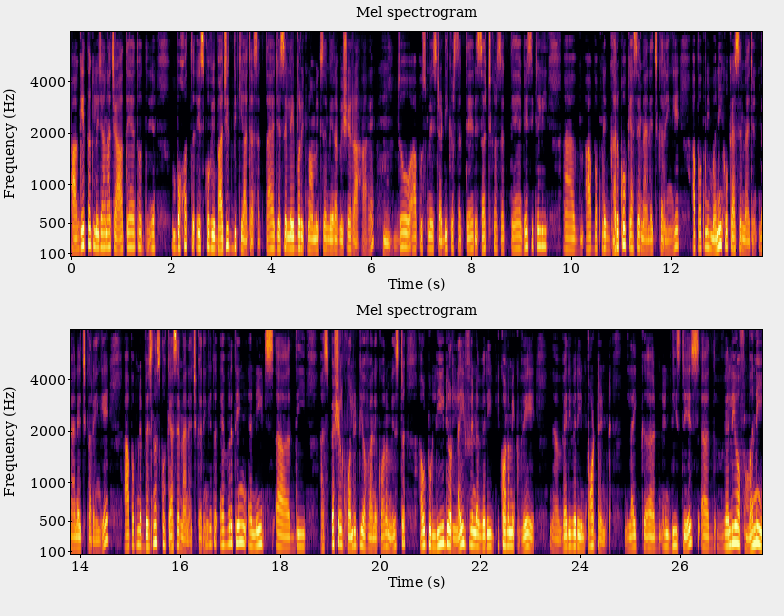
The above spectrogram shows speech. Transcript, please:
आगे तक ले जाना चाहते हैं तो बहुत इसको विभाजित भी किया जा सकता है। जैसे लेबर इकोनॉमिक्स है मेरा विषय रहा है। तो आप उसमें स्टडी कर सकते हैं रिसर्च कर सकते हैं। बेसिकली आप अपने घर को कैसे मैनेज करेंगे आप अपनी मनी को कैसे मैनेज करेंगे आप अपने बिज़नेस को कैसे मैनेज करेंगे। तो everything needs the special quality of an economist how to lead your life in a very economic way very very important like in these days value of money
